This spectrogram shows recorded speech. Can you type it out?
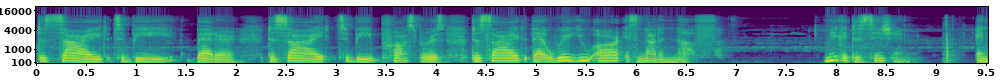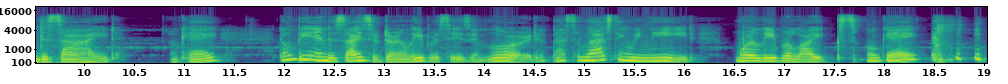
Decide to be better. Decide to be prosperous. Decide that where you are is not enough. Make a decision and decide. Okay. Don't be indecisive during Libra season. Lord, that's the last thing we need. More Libra likes. Okay.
